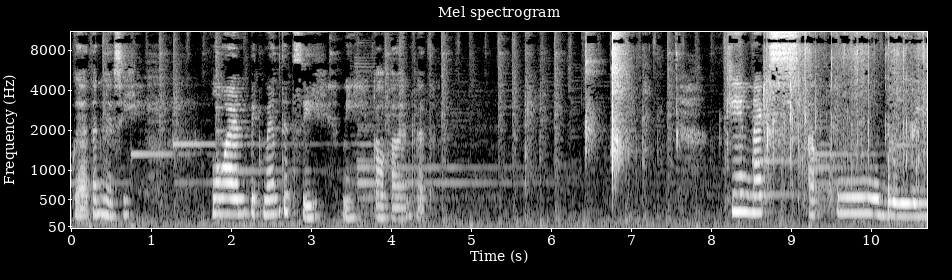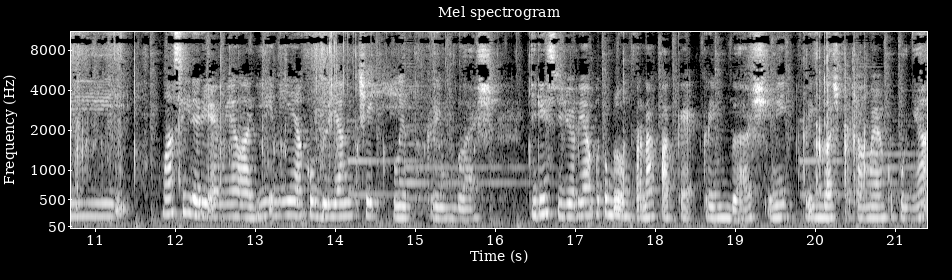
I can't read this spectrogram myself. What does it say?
Kelihatan gak sih? Lumayan pigmented sih, nih kalau kalian kelihatan. Oke, okay, next aku beli masih dari Emia lagi ini aku beli yang cheek lip cream blush. Jadi sejujurnya aku tuh belum pernah pakai cream blush. Ini cream blush pertama yang aku punya.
